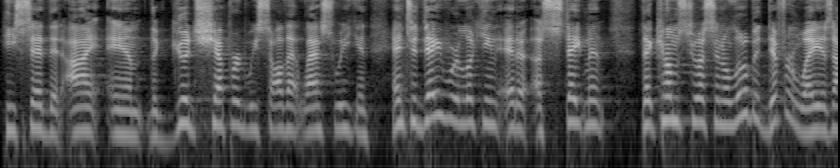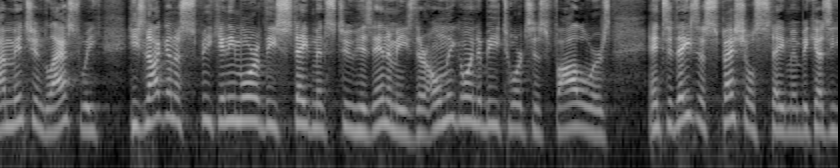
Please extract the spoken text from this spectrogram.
he said that I am the good shepherd. We saw that last week. And, and today we're looking at a, a statement that comes to us in a little bit different way. As I mentioned last week, he's not going to speak any more of these statements to his enemies. They're only going to be towards his followers. And today's a special statement because he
